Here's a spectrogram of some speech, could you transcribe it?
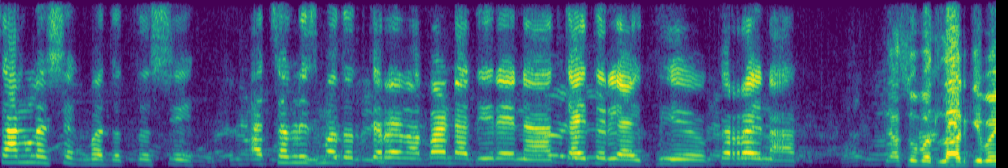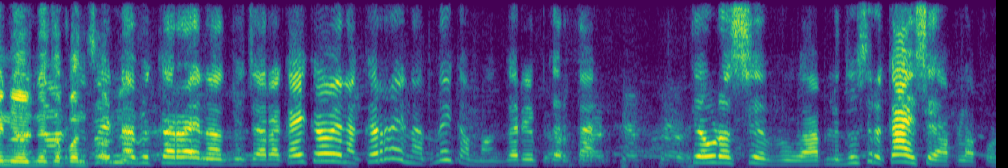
चांगलं शेक मदत तशी. आज सगळीच मदत करायना भांडा दे काहीतरी आहे ते करायनात. त्यासोबत लाडकी बहीण योजनेचं पण आहे. बी करायनात बिचारा. काय काय ना करायनात नाही का मग गरीब करतात तेवढंच शे आपलं दुसरं काय शे आपला पण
